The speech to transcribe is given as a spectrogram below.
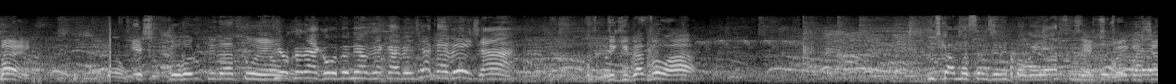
Bem, Este touro, cuidado com E ele. É eu, caraca, o Daniel já cavei já acabei já. De que idade vou lá. Diz que há maçãs ali para ganhar. gaiato. Zé, depois as ele vai- já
